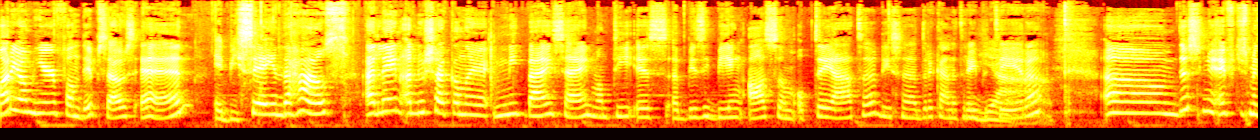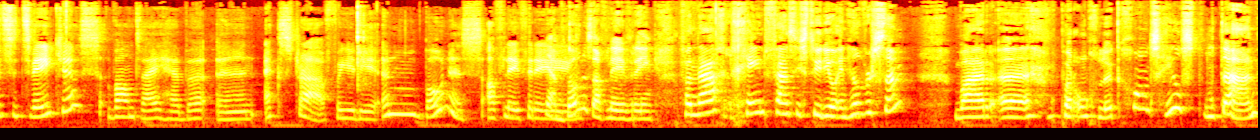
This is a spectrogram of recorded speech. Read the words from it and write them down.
Mariam hier van Dipsaus en... ABC in the house. Alleen Anousha kan er niet bij zijn, want die is uh, busy being awesome op theater. Die is uh, druk aan het repeteren. Ja. Ehm, dus nu eventjes met z'n tweetjes, want wij hebben een extra voor jullie. Een bonusaflevering. Ja, een bonusaflevering. Vandaag geen fancy studio in Hilversum. Waar eh, per ongeluk gewoon heel spontaan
